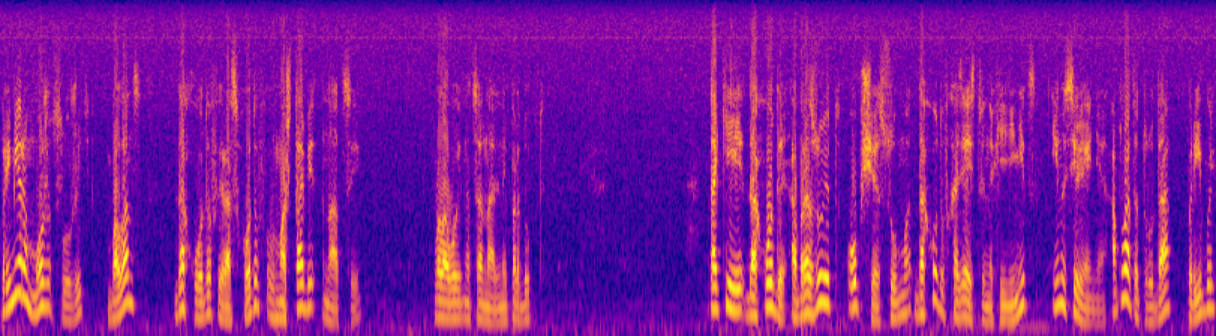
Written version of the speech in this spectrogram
Примером может служить баланс доходов и расходов в масштабе нации, валовой национальный продукт. Такие доходы образуют общая сумма доходов хозяйственных единиц и населения, оплата труда, прибыль,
